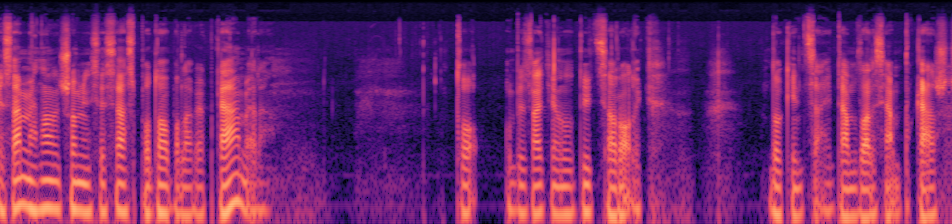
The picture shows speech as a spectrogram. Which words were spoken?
І саме головне, що мені ся сподобала веб-камера, то обов'язково дивіться ролик до кінця. І там зараз я вам покажу.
